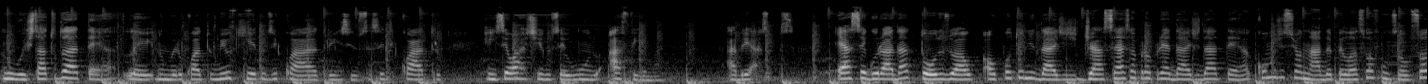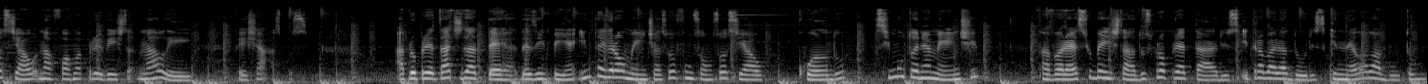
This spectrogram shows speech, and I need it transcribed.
No Estatuto da Terra, Lei nº 4504, inciso 64, em seu artigo 2 afirma, aspas, é assegurada a todos a oportunidade de acesso à propriedade da terra condicionada pela sua função social na forma prevista na lei, fecha aspas. A propriedade da terra desempenha integralmente a sua função social quando, simultaneamente, favorece o bem-estar dos proprietários e trabalhadores que nela labutam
